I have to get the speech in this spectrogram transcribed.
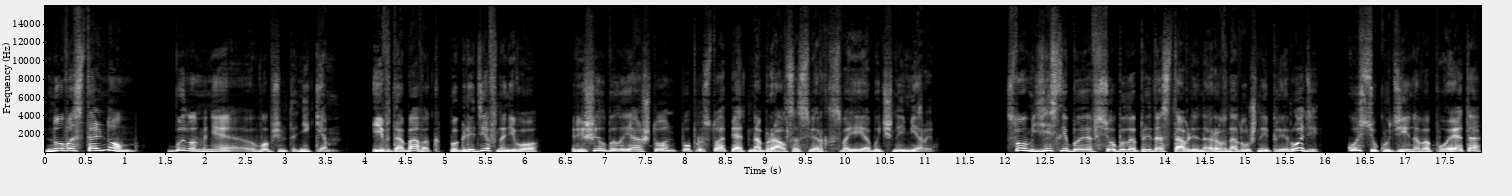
Но в остальном был он мне, в общем-то, никем. И вдобавок, поглядев на него, решил было я, что он попросту опять набрался сверх своей обычной меры. Словом, если бы все было предоставлено равнодушной природе, Костю Кудинова, поэта,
